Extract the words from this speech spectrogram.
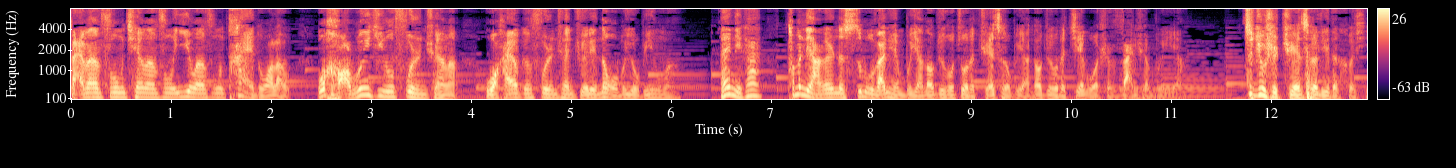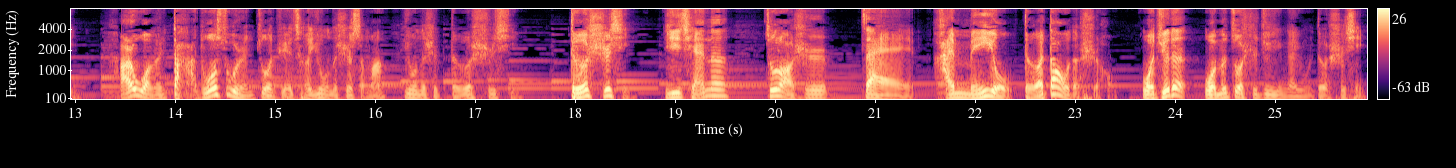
百万富翁、千万富翁、亿万富翁太多了，我好不容易进入富人圈了，我还要跟富人圈决裂，那我不有病吗？哎，你看他们两个人的思路完全不一样，到最后做的决策不一样，到最后的结果是完全不一样。这就是决策力的核心。而我们大多数人做决策用的是什么？用的是得失心。得失心。以前呢，周老师在还没有得到的时候，我觉得我们做事就应该用得失心。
